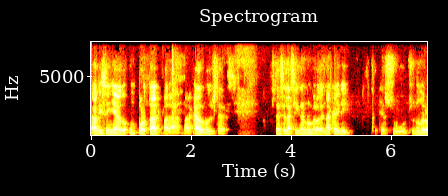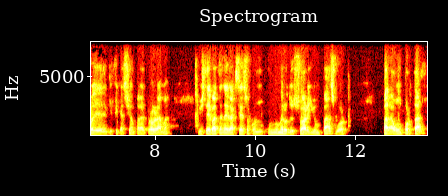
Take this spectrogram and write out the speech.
ha diseñado un portal para, para cada uno de ustedes. Usted se le asigna un número de NACA ID, que es su, su número de identificación para el programa, y usted va a tener acceso con un número de usuario y un password para un portal.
